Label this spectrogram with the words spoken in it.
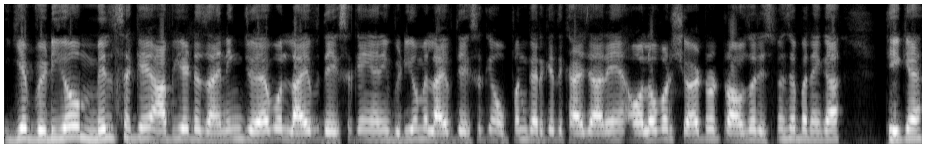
ये वीडियो मिल सके। आप ये डिज़ाइनिंग जो है वो लाइव देख सकें, यानी वीडियो में लाइव देख सकें ओपन करके दिखाए जा रहे हैं। ऑल ओवर शर्ट और ट्राउज़र इसमें से बनेगा, ठीक है?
